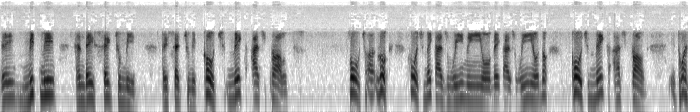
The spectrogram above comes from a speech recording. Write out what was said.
They meet me and they say to me, they said to me, Coach, make us proud. Coach, uh, look, Coach, make us winning or make us win or no, Coach, make us proud. It was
